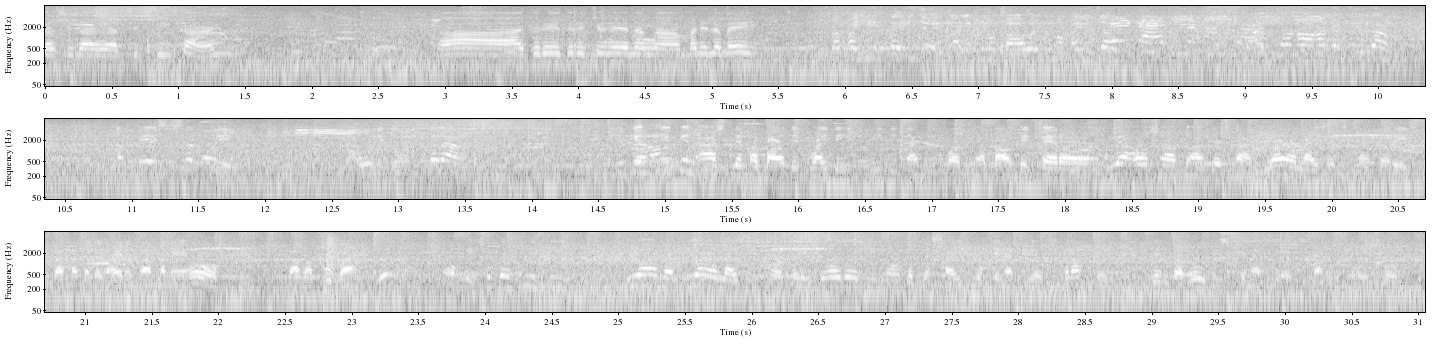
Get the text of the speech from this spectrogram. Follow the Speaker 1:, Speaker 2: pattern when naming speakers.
Speaker 1: talaga silang uh, siksikan. Ah, dire-diretso na yan ng ah, Manila Bay.
Speaker 2: Papahintayin nyo eh. Alam nyo, bawal naman kayo dyan. Kahit nakakalagay lang. Ilang beses na to eh. Paulit-ulit na lang. You can, you can ask them about it, why they, they did not inform you about it. Pero you also have to understand, you are a licensed motorist, di ba? Matagal na kayo nagmamaneho. Tama po ba? Okay, so definitely, you are, a, you are a licensed motorist. You already know that the sidewalk cannot be obstructed. Then the road is cannot be obstructed also.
